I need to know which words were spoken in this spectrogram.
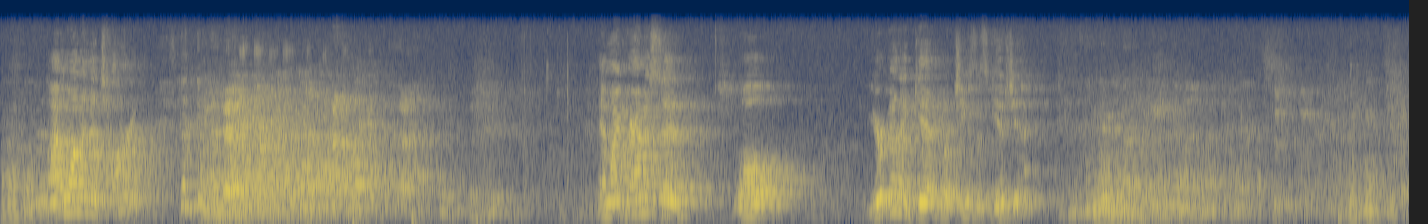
Uh-huh. I want an Atari. and my grandma said, well, you're going to get what Jesus gives you.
